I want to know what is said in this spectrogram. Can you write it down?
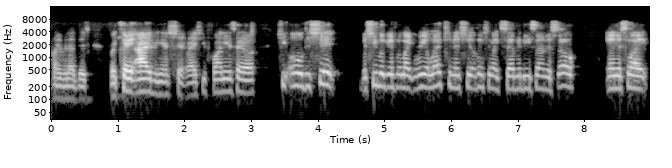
claiming that bitch. But Kay Ivey and shit, right? She funny as hell. She old as shit, but she looking for like re-election and shit. I think she like 70 something or so. And it's like,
